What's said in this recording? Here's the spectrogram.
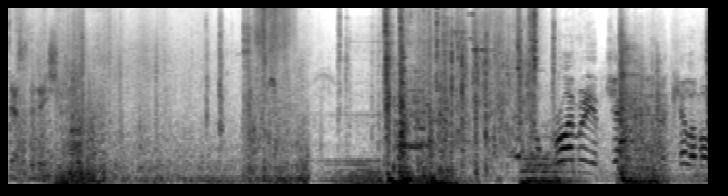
Destination. Your primary objective is to kill them all.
